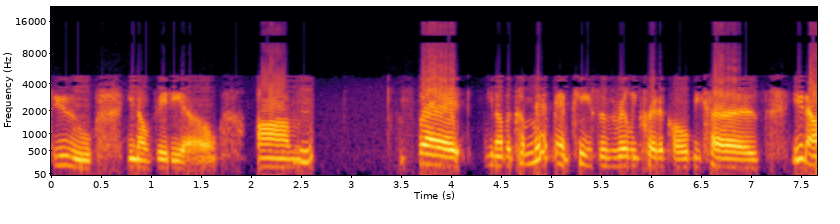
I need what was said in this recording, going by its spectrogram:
do, you know, video. Um, Mhm. But you know, the commitment piece is really critical because you know,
